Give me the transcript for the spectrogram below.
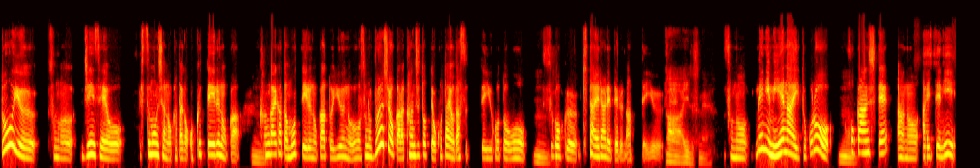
どういうその人生を質問者の方が送っているのか、うん、考え方を持っているのかというのを、その文章から感じ取ってお答えを出すっていうことを、すごく鍛えられてるなっていう。うん、ああ、いいですね。その目に見えないところを保管して、うん、あの、相手に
